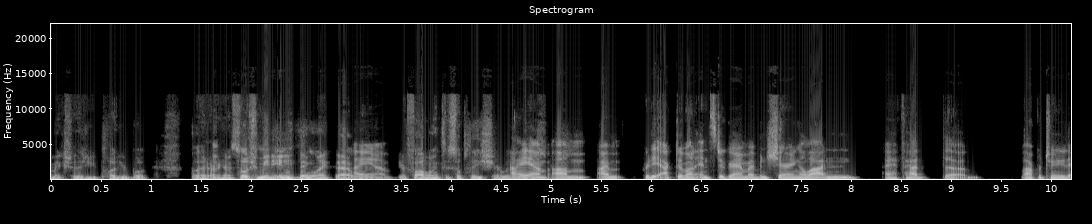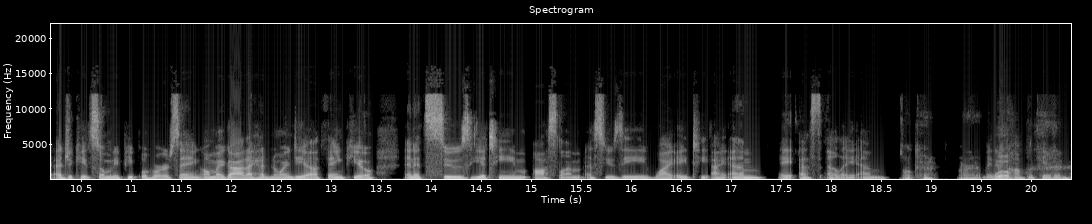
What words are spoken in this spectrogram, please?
make sure that you plug your book, but are you on social media? Anything like that? I am. You're following to, so please share with I am. Um, I'm pretty active on Instagram. I've been sharing a lot and I have had the opportunity to educate so many people who are saying, Oh my God, I had no idea. Thank you. And it's Suz Yatim Aslam, S U Z Y A T I M A S L A M. Okay. All right. Made well, complicated.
